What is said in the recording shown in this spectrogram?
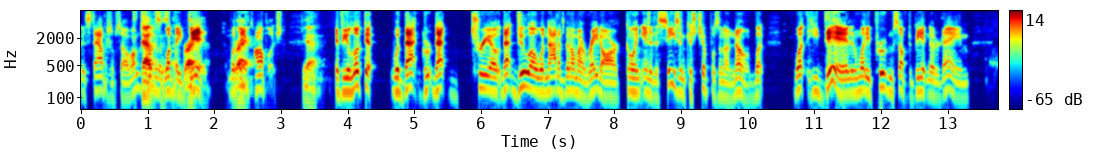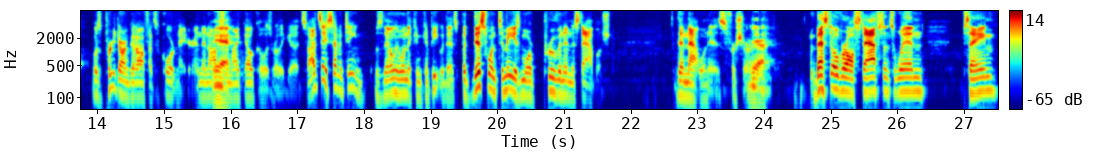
establish himself. I'm just looking at what they right. did, what they accomplished. Yeah, if you looked at with that group that trio that duo would not have been on my radar going into the season because chip was an unknown but what he did and what he proved himself to be at notre dame was a pretty darn good offensive coordinator and then obviously Yeah. mike elko was really good. So i'd say 17 was the only one that can compete with this but this one to me is more proven and established than that one is for sure. Yeah. best overall staff since when? Same.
